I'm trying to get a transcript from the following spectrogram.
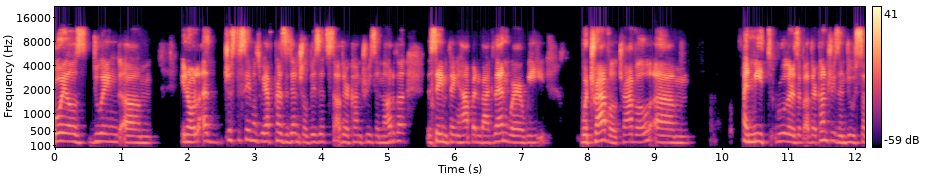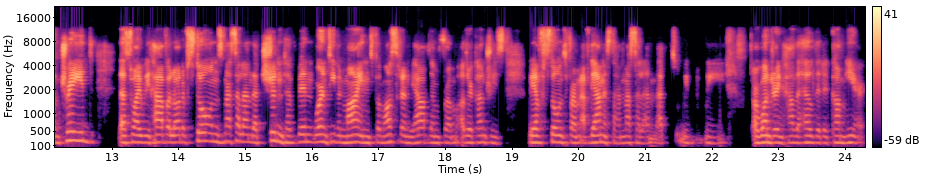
royals doing um, you know uh, just the same as we have presidential visits to other countries and Narda, the same thing happened back then where we would travel travel um, and meet rulers of other countries and do some trade. That's why we'd have a lot of stones masalan that shouldn't have been weren't even mined from Masr and we have them from other countries. We have stones from Afghanistan masalan that we we are wondering how the hell did it come here.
